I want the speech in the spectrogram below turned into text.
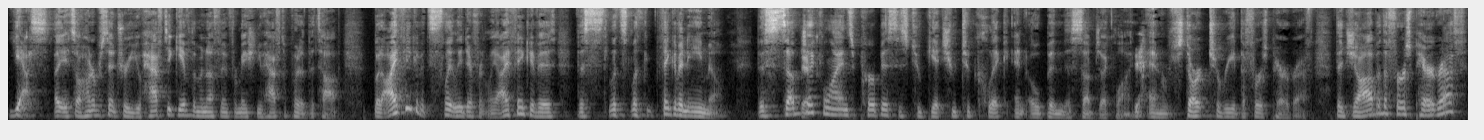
yes, it's 100% true. You have to give them enough information. You have to put it at the top. But I think of it slightly differently. I think of it as this, let's, let's think of an email. The subject yeah. line's purpose is to get you to click and open the subject line yeah. and start to read the first paragraph. The job of the first paragraph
